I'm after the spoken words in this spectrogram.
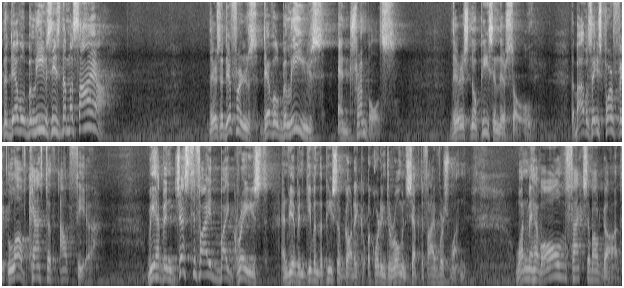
The devil believes he's the Messiah. There's a difference. Devil believes and trembles. There is no peace in their soul. The Bible says, perfect love casteth out fear. We have been justified by grace and we have been given the peace of God according to Romans chapter 5 verse 1. One may have all the facts about God.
